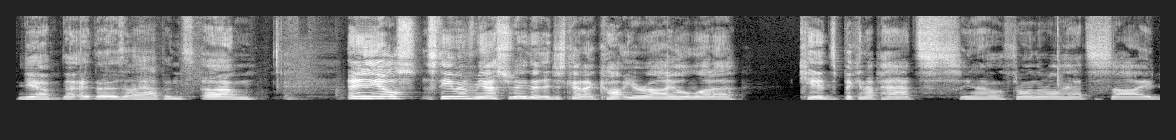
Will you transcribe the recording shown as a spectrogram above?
Yeah, that, that is how that happens. Um, anything else, Stephen, from yesterday that just kind of caught your eye? A whole lot of kids picking up hats, you know, throwing the wrong hats aside.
